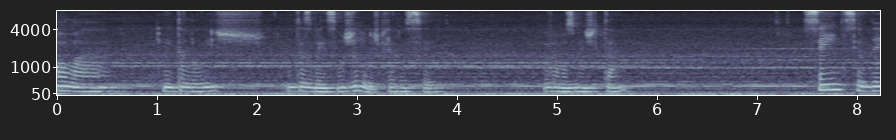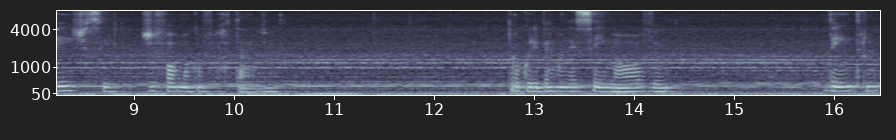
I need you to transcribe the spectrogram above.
Olá, muita luz, muitas bênçãos de luz para você. Vamos meditar? Sente-se ou deite-se de forma confortável. Procure permanecer imóvel dentro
